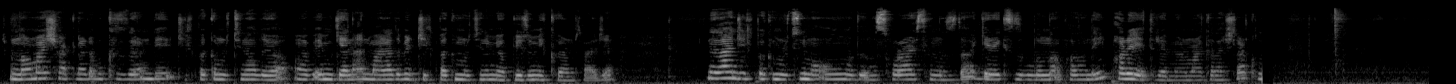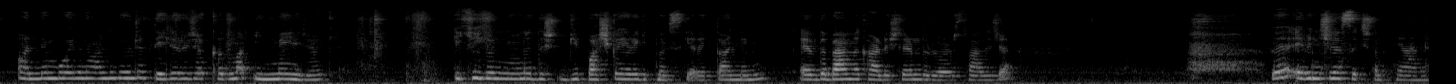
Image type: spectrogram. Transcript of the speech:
Şimdi normal şartlarda bu kızların bir cilt bakım rutini oluyor. Ama benim genel manada bir cilt bakım rutinim yok. Yüzümü yıkıyorum sadece. Neden cilt bakım rutinim olmadığını sorarsanız da gereksiz bulduğumdan falan değil. Para yetiremiyorum arkadaşlar. Annem bu evin halini görünce delirecek. Kadına inme inecek. İki günlüğüne dış, bir başka yere gitmesi gerekti annemin. Evde ben ve kardeşlerim duruyoruz sadece. Ve evin içine sıçtım yani.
